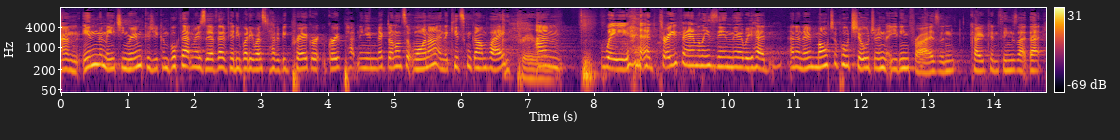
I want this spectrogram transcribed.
um, in the meeting room because you can book that and reserve that if anybody wants to have a big prayer gr- group happening in McDonald's at Warner, and the kids can go and play. Good prayer room. Um, we had three families in there. We had, I don't know, multiple children eating fries and Coke and things like that.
